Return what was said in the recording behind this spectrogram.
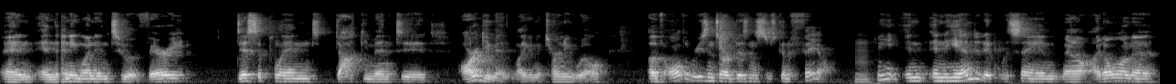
and and then he went into a very disciplined, documented argument, like an attorney will, of all the reasons our business was going to fail. He, and, and he ended it with saying, "Now I don't want to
